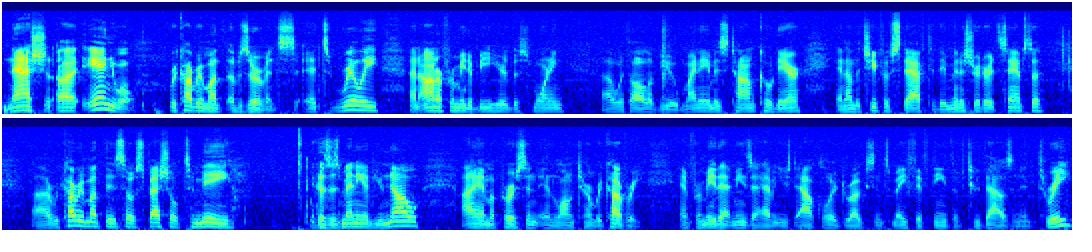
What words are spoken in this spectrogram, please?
national, uh, annual Recovery Month observance. It's really an honor for me to be here this morning uh, with all of you. My name is Tom Coderre, and I'm the Chief of Staff to the Administrator at SAMHSA. Uh, Recovery Month is so special to me because, as many of you know, I am a person in long-term recovery. And for me, that means I haven't used alcohol or drugs since May 15th of 2003,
